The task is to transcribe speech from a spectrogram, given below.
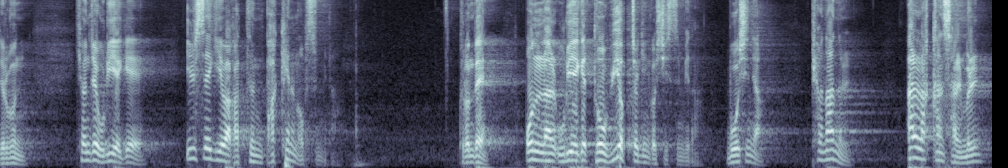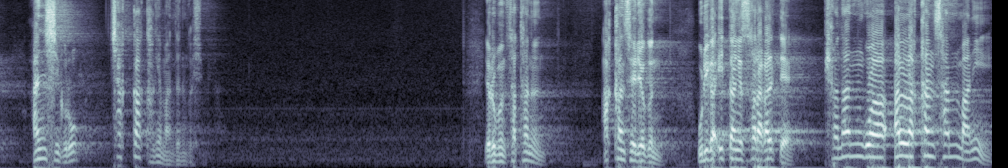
여러분, 현재 우리에게 1세기와 같은 박해는 없습니다. 그런데 오늘날 우리에게 더 위협적인 것이 있습니다. 무엇이냐? 편안을, 안락한 삶을 안식으로 착각하게 만드는 것입니다. 여러분, 사탄은 악한 세력은 우리가 이 땅에 살아갈 때 편안과 안락한 삶만이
